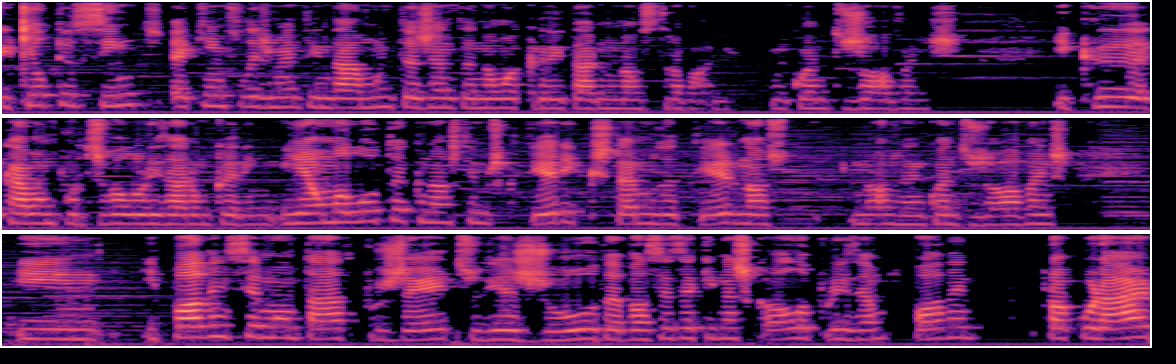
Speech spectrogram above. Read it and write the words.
aquilo que eu sinto é que infelizmente ainda há muita gente a não acreditar no nosso trabalho, enquanto jovens, e que acabam por desvalorizar um bocadinho. E é uma luta que nós temos que ter e que estamos a ter. Nós nós enquanto jovens, e, e, podem ser montados projetos de ajuda. Vocês aqui na escola, por exemplo, podem procurar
